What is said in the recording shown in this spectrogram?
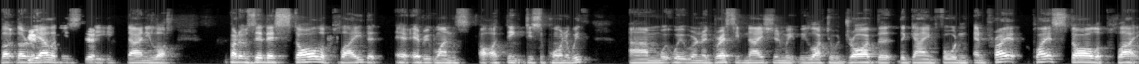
The, the yeah. reality is yeah. they only lost. But it was their, their style of play that everyone's, I think, disappointed with. Um, we, are an aggressive nation. We, we like to drive the, the game forward and, and play, play a style of play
